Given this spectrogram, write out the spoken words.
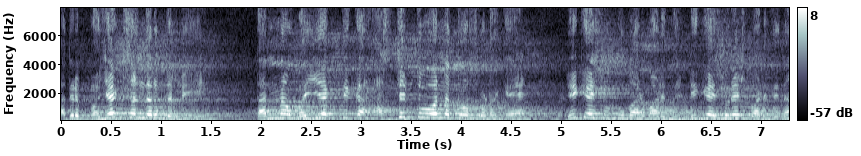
ಆದರೆ ಬಜೆಟ್ ಸಂದರ್ಭದಲ್ಲಿ ತನ್ನ ವೈಯಕ್ತಿಕ ಅಸ್ತಿತ್ವವನ್ನು ತೋರಿಸ್ಕೊಡೋಕ್ಕೆ ಡಿ ಕೆ ಶಿವಕುಮಾರ್ ಮಾಡಿದ್ದೆ, ಡಿ ಕೆ ಸುರೇಶ್ ಮಾಡಿದ್ದೀನ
